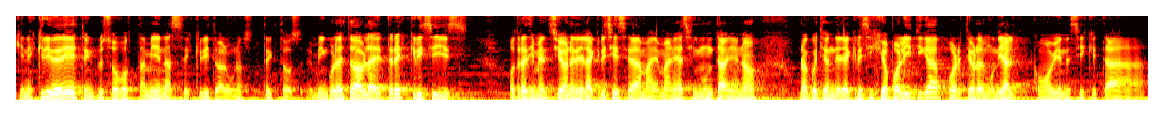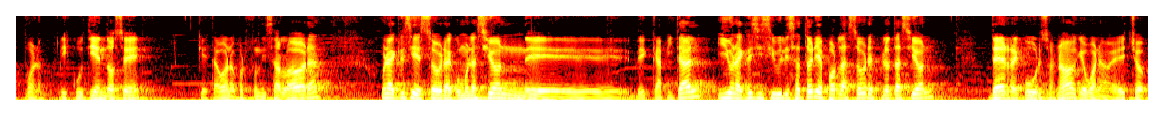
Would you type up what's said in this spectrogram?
quien escribe de esto, incluso vos también has escrito algunos textos vinculados a esto, habla de tres crisis o tres dimensiones de la crisis y se da de manera simultánea, ¿no? Una cuestión de la crisis geopolítica por este orden mundial, como bien decís, que está, bueno, discutiéndose, que está bueno profundizarlo ahora. Una crisis de sobreacumulación de, de capital y una crisis civilizatoria por la sobreexplotación de recursos, ¿no? Que bueno, de hecho,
